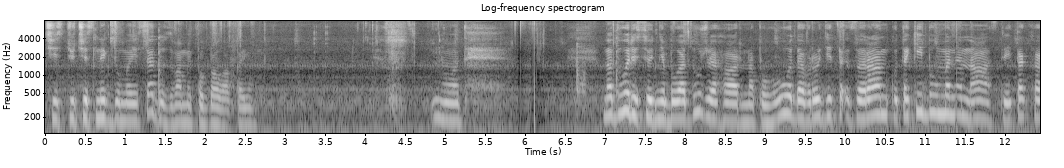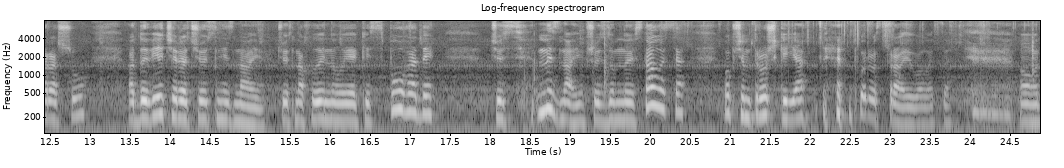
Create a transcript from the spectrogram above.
чистю чесник, думаю, сяду з вами побалакаю. От. На дворі сьогодні була дуже гарна погода, вроді зранку такий був у мене настрій, так хорошо. А до вечора щось не знаю. Щось нахлинули якісь спогади, щось не знаю, щось зі мною сталося. В общем, трошки я порозстраювалася. От.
